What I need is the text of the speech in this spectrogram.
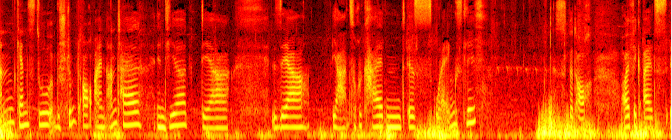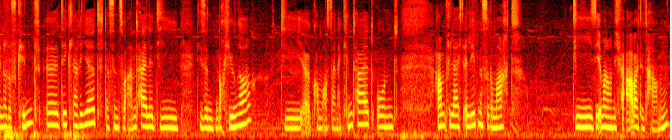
dann kennst du bestimmt auch einen Anteil in dir, der sehr ja, zurückhaltend ist oder ängstlich. Das wird auch häufig als inneres Kind äh, deklariert. Das sind so Anteile, die, die sind noch jünger, die äh, kommen aus deiner Kindheit und haben vielleicht Erlebnisse gemacht, die sie immer noch nicht verarbeitet haben.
